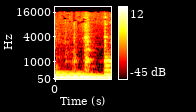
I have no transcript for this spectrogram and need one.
Thank you.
